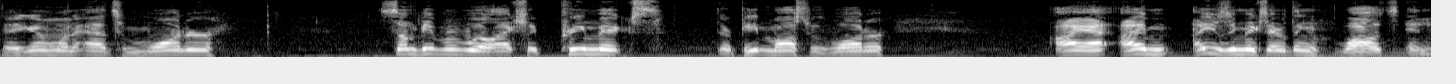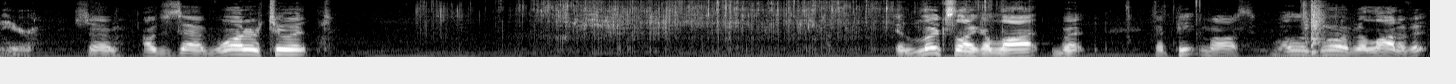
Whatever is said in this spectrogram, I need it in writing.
now you're going to want to add some water. Some people will actually pre-mix their peat moss with water. I, I, I usually mix everything while it's in here. So I'll just add water to it. It looks like a lot, but the peat moss will absorb a lot of it.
